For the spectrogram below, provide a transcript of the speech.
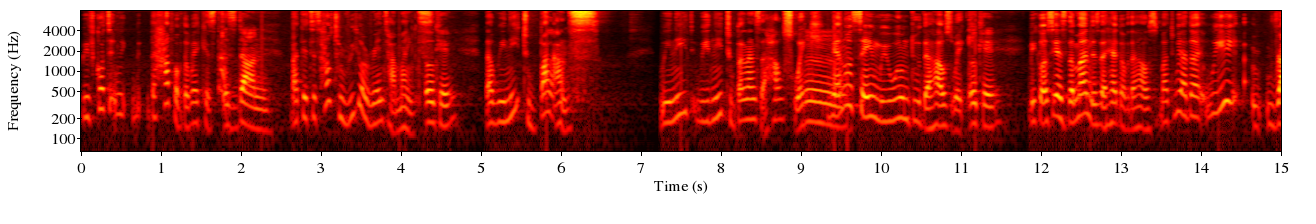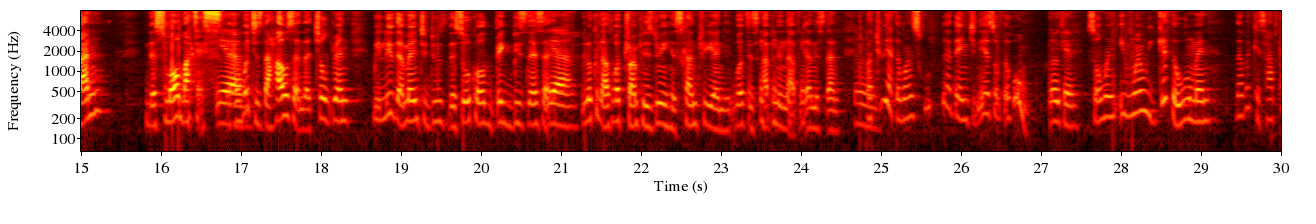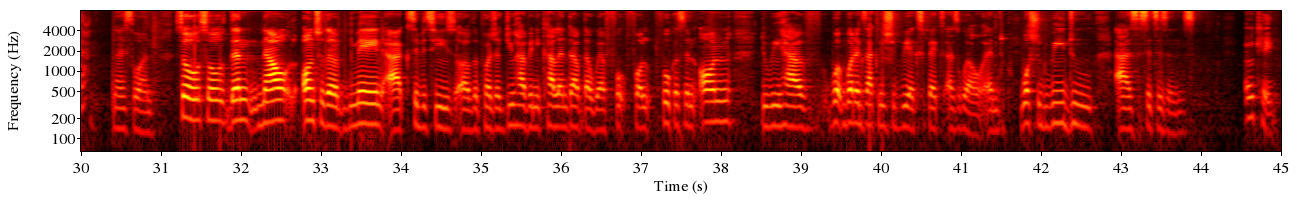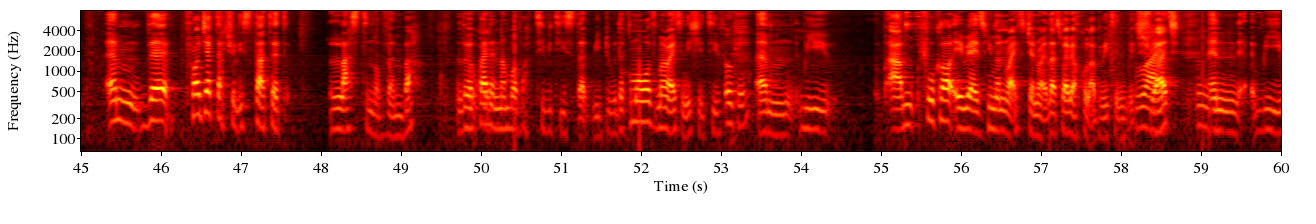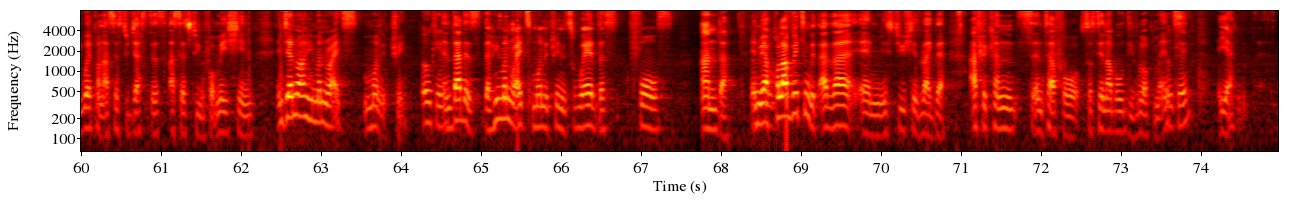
we've got we, we- the half of the work is done. It's done. But it is how to reorient our minds. Okay. That we need to balance. We need we need to balance the housework. Mm. We are not saying we won't do the housework. Okay. Because yes, the man is the head of the house, but we are the we run the small matters, Yeah. uh, which is the house and the children. We leave the men to do the so-called big business, and Yeah. looking at what Trump is doing in his country and what is happening in Afghanistan. Mm. But we are the ones who we are the engineers of the home. Okay. So when when we get the woman, the work is half done. Nice one. So, so then now on to the main activities of the project. Do you have any calendar that we're fo- fo- focusing on? Do we have what, what exactly should we expect as well, and what should we do as citizens? Okay. Um, the project actually started last November. There were quite a number of activities that we do. The Commonwealth Human Rights Initiative. Okay. Um, we our focal area is human rights generally. That's why we are collaborating with Right. CHRAJ. And we work on access to justice, access to information, and general human rights monitoring. Okay. And that is the human rights monitoring is where this falls under. And we are collaborating with other um, institutions like the African Center for Sustainable Development. Okay. Yeah,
